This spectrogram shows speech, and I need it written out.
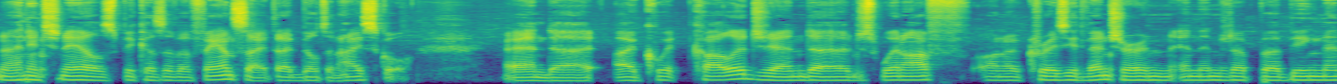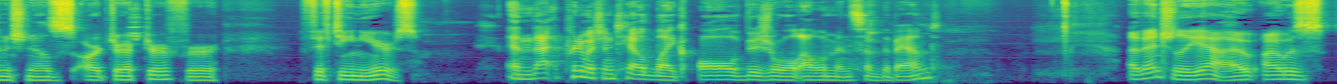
Nine Inch Nails because of a fan site that I built in high school. And uh, I quit college and uh, just went off on a crazy adventure and, and ended up uh, being Nine Inch Nails art director for 15 years. And that pretty much entailed like all visual elements of the band. Eventually, yeah, I, I was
